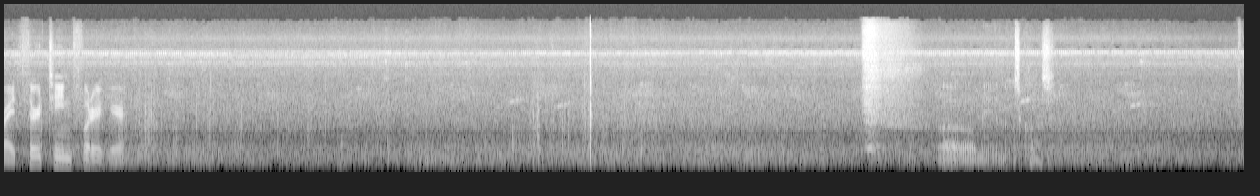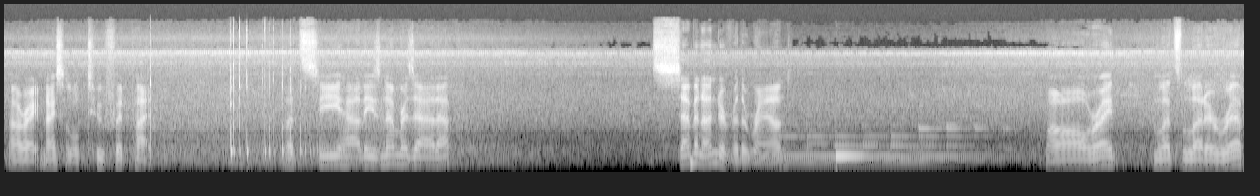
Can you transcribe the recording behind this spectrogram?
Right, 13 footer here. Oh man, that was close. All right, nice little two foot putt. Let's see how these numbers add up. Seven under for the round. All right, let's let her rip.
